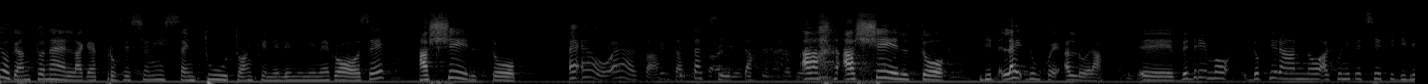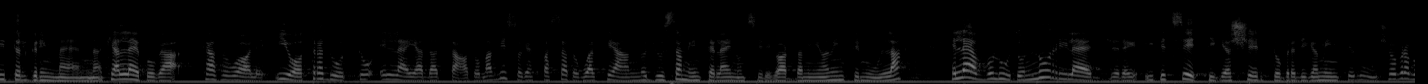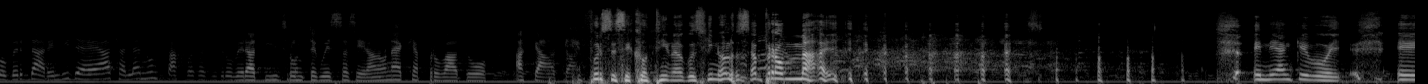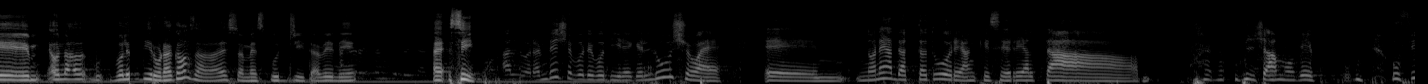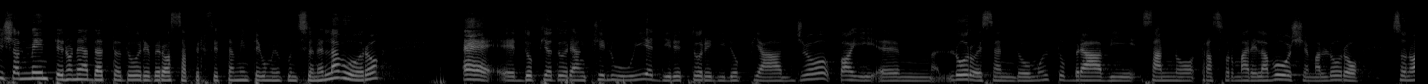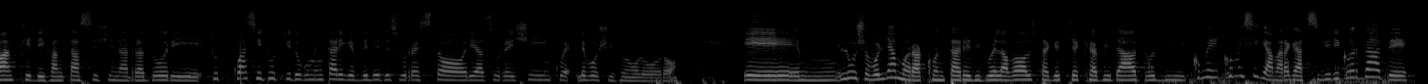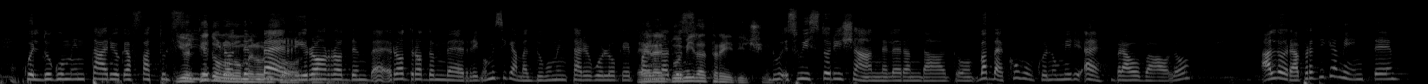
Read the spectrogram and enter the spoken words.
Io che Antonella, che è professionista in tutto, anche nelle minime cose, ha scelto eh, oh, eh, basta, sta zitta. Ha, ha scelto di, lei dunque allora eh, vedremo doppieranno alcuni pezzetti di Little Green Man che all'epoca caso vuole io ho tradotto e lei ha adattato ma visto che è passato qualche anno giustamente lei non si ricorda minimamente nulla e lei ha voluto non rileggere i pezzetti che ha scelto praticamente Lucio proprio per dare l'idea, cioè lei non sa cosa si troverà di fronte questa sera, non è che ha provato a casa. Forse se continua così non lo saprò mai. e neanche voi. E una, volevo dire una cosa, ma adesso mi è sfuggita, vedi? Eh, sì. Allora, invece volevo dire che Lucio è eh, non è adattatore anche se in realtà diciamo che ufficialmente non è adattatore però sa perfettamente come funziona il lavoro. È, è, doppiatore anche lui, è direttore di doppiaggio, poi ehm, loro essendo molto bravi sanno trasformare la voce, ma loro sono anche dei fantastici narratori, tut, quasi tutti i documentari che vedete su Rai Storia, su Rai 5, le voci sono loro. E, um, Lucio, vogliamo raccontare di quella volta che ti è capitato di... Come, come, si chiama ragazzi? Vi ricordate quel documentario che ha fatto il Io figlio il di Roddenberry, Ron Roddenberry, Rod Roddenberry? Come si chiama il documentario quello che poi era il 2013. Su, su History Channel era andato. Vabbè, comunque non mi... Eh, bravo Paolo. Allora, praticamente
